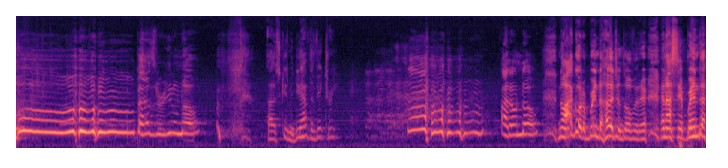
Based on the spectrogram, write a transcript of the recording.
Ooh, Pastor, you don't know. Uh, excuse me, do you have the victory? I don't know. No, I go to Brenda Hudgens over there and I said, Brenda,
